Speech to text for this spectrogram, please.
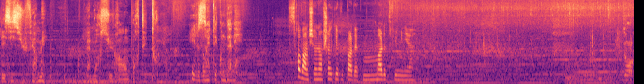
les issues fermées. La morsure a emporté tout le monde. Ils ont été condamnés. Schowam się na wszelki wypadek. Martwi mnie. Donc,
